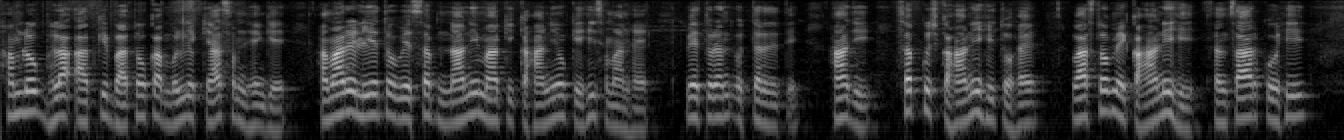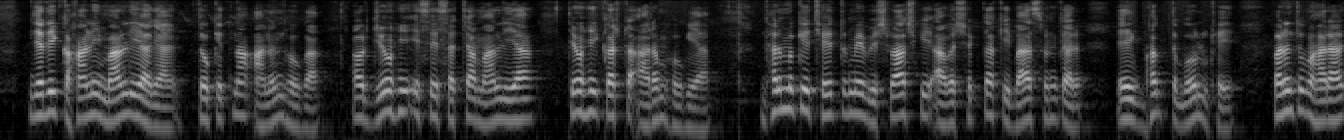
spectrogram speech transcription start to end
हम लोग भला आपकी बातों का मूल्य क्या समझेंगे? हमारे लिए तो वे सब नानी माँ की कहानियों के ही समान है। वे तुरंत उत्तर देते हाँ जी, सब कुछ कहानी ही तो है। वास्तव में कहानी ही, संसार को ही यदि कहानी मान लिया जाए तो कितना आनंद होगा। और ज्यों ही इसे सच्चा मान लिया, त्यों ही कष्ट आरंभ हो गया। धर्म के क्षेत्र में विश्वास की आवश्यकता की बात सुनकर एक भक्त बोल उठे, परंतु महाराज,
